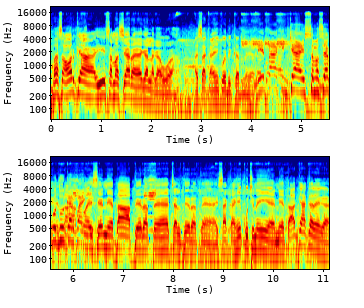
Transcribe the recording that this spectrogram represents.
बस और क्या है, ये समस्या रहेगा, लगा हुआ। ऐसा कहीं कोई दिक्कत नहीं है। नेता की क्या इस समस्या को दूर कर तो पाएँगे? ऐसे नेता आते रहते हैं चलते रहते हैं ऐसा कहीं कुछ नहीं है। नेता क्या करेगा?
